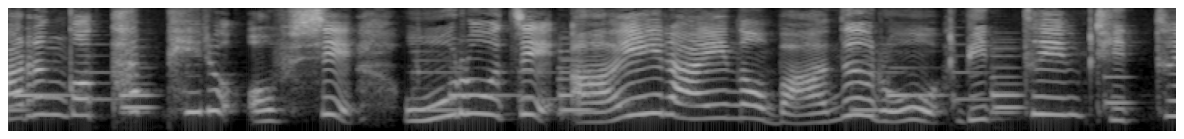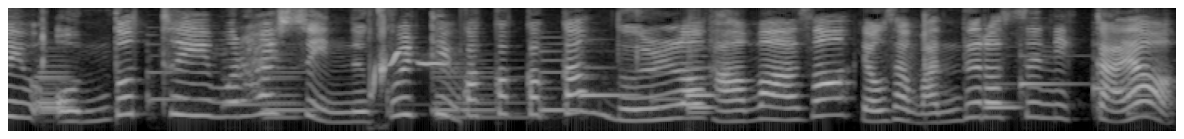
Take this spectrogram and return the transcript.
다른 거 다 필요 없이 오로지 아이라이너만으로 밑트임, 뒤트임, 언더트임을 할 수 있는 꿀팁 꽉꽉꽉꽉 눌러 담아서 영상 만들었으니까요.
